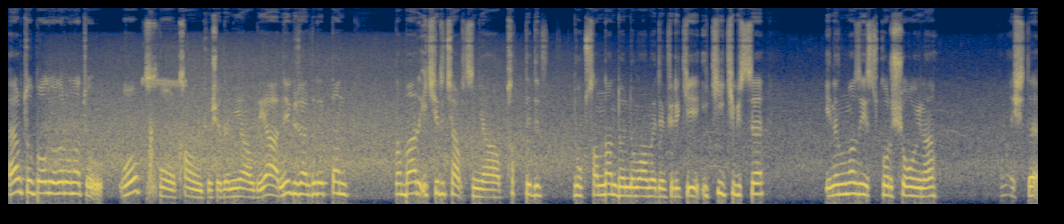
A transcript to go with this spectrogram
Her topu alıyorlar ona atıyor. Hop Volkan köşede niye aldı? Ya ne güzel direkten lan bari içeri çarpsın ya. Pat dedi 90'dan döndü Muhammed'in friki. 2-2 bitse inanılmaz iyi skor şu oyuna. Ama işte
